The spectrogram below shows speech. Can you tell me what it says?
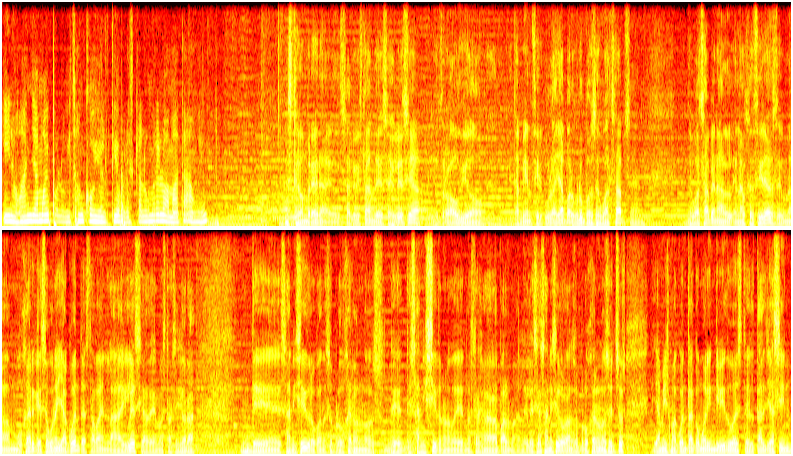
Y nos han llamado y por lo visto han cogido el tío, pero es que al hombre lo ha matado, ¿eh? Este hombre era el sacristán de esa iglesia y otro audio que también circula ya por grupos de WhatsApp de WhatsApp en, Algeciras de una mujer que según ella cuenta estaba en la iglesia de Nuestra Señora de San Isidro cuando se produjeron los de, San Isidro, no de Nuestra Señora de la Palma, en la iglesia de San Isidro cuando se produjeron los hechos, ella misma cuenta cómo el individuo este, el tal Yassin,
